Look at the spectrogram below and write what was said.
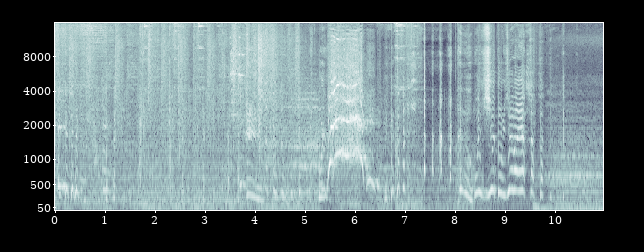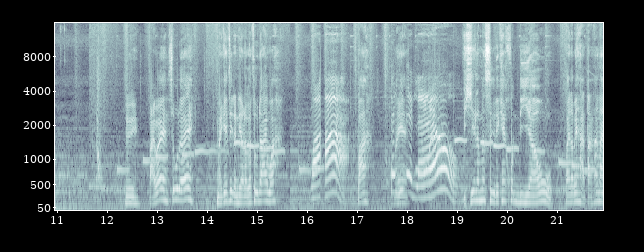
ารย์อุ้ยเหี้ยตัวเหี้ยอะไรอะเฮ้ยไปเว้ยสู้เลยไมเคิลสิอันเดียวเราก็สู้ได้วะว้าปะได้ไม่ยี่สิบเอ็ดแล้วไอ้เหี้ยแล้วมันซื้อได้แค่คนเดียว ไปเราไปหาตังค์ข้างใน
